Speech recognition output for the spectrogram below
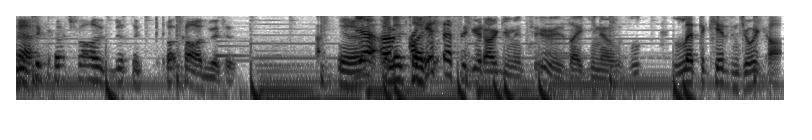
Yeah. just to catch follow just to fuck college bitches You know, yeah, and I, it's I guess that's a good argument too. Is like you know, l- let the kids enjoy college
